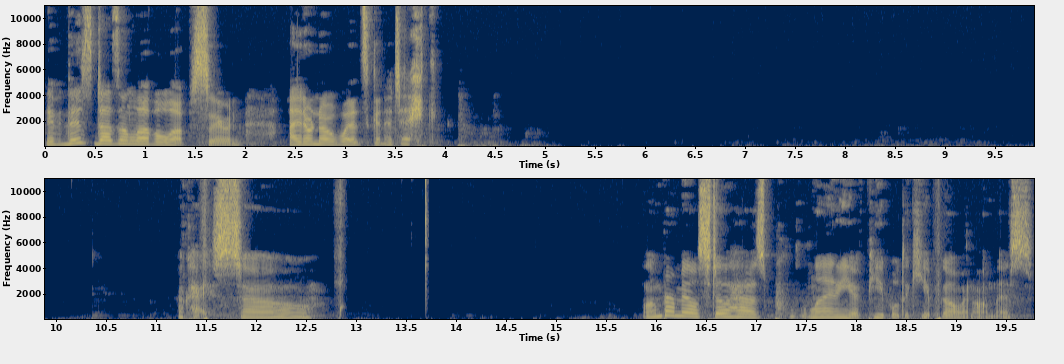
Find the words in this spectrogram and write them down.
If this doesn't level up soon, I don't know what it's gonna take. Okay, so... Lumber Mill still has plenty of people to keep going on this.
